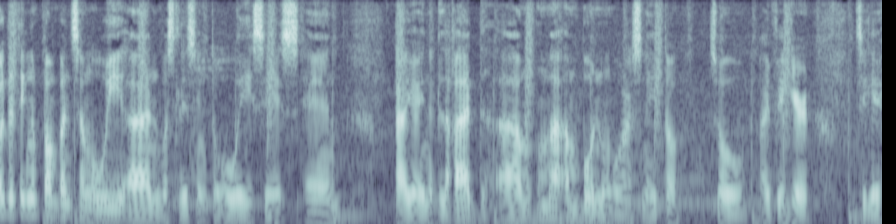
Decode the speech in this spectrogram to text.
Pagdating ng pambansang uwian, was listening to Oasis and tayo ay naglakad, um, umaambon nung oras na ito. So, I figure, sige,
